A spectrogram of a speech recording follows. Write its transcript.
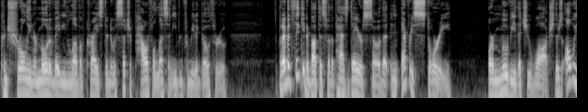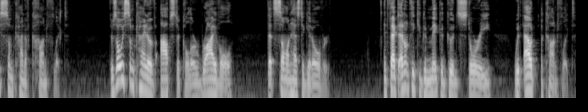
controlling or motivating love of Christ, and it was such a powerful lesson even for me to go through. But I've been thinking about this for the past day or so that in every story or movie that you watch, there's always some kind of conflict. There's always some kind of obstacle or rival that someone has to get over. In fact, I don't think you can make a good story without a conflict.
